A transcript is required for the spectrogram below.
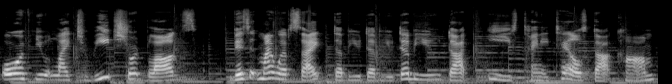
or if you would like to read short blogs, visit my website, www.evestinytales.com.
